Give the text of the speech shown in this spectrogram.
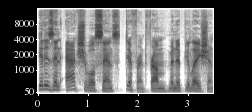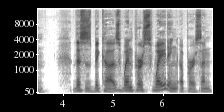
it is in actual sense different from manipulation. This is because when persuading a person,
